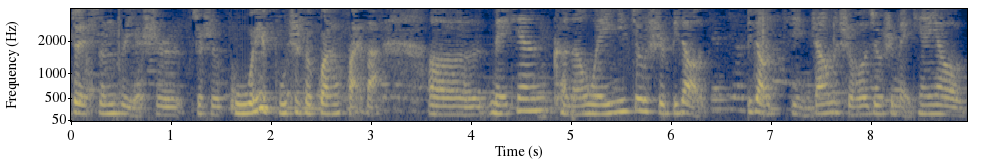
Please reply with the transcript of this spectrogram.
对孙子也是就是无微不至的关怀吧。呃，每天可能唯一就是比较比较紧张的时候，就是每天要。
